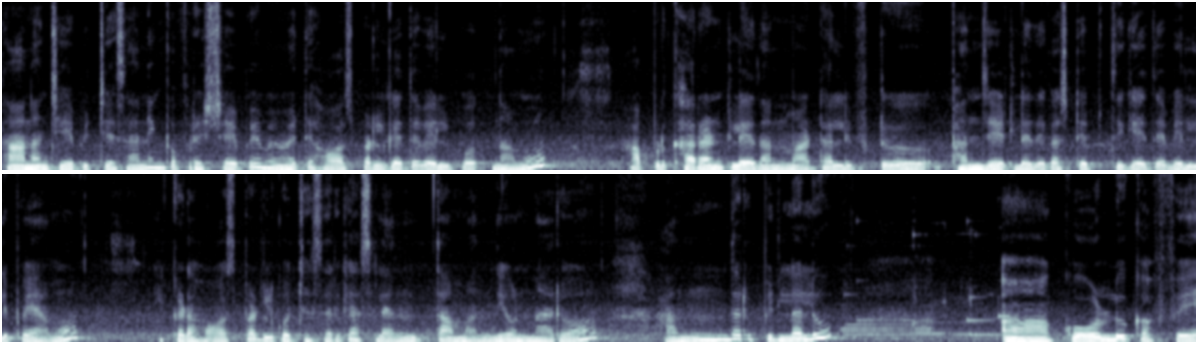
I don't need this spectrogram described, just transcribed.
స్నానం చేపించేసాను ఇంకా ఫ్రెష్ అయిపోయి మేమైతే హాస్పిటల్కి అయితే వెళ్ళిపోతున్నాము. అప్పుడు కరెంట్ లేదనమాట లిఫ్ట్ పని చేయట్లేదు ఇక స్టెప్స్ దిగి అయితే వెళ్ళిపోయాము. ఇక్కడ హాస్పిటల్కి వచ్చేసరికి అసలు ఎంత మంది ఉన్నారో అందరు పిల్లలు కోల్డ్ కఫే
